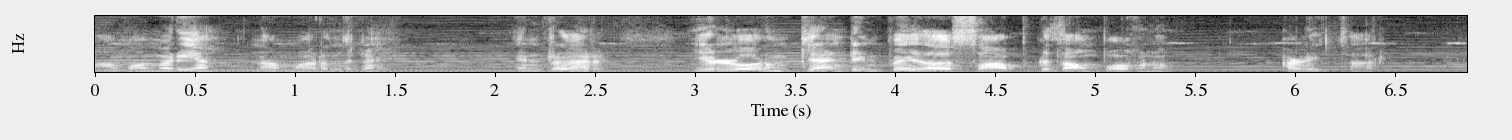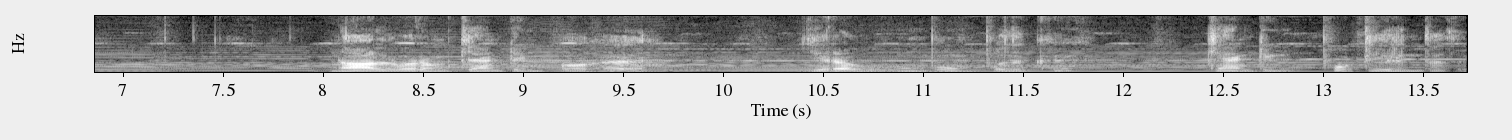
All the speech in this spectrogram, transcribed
ஆமாம் மரியா நான் மறந்துட்டேன். என்றவர் எல்லோரும் கேண்டீன் போய் ஏதாவது சாப்பிட்டு தான் போகணும் அழைத்தார். நால்வரும் கேண்டீன் போக இரவு ஒன்பது முப்பதுக்கு கேண்டீன் பூட்டியிருந்தது.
